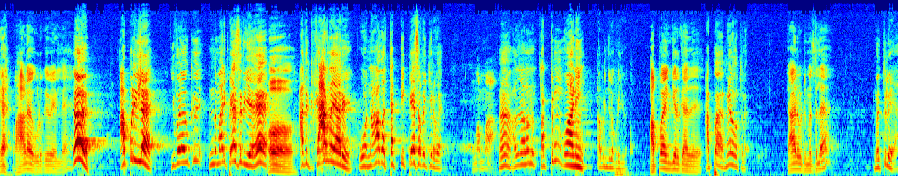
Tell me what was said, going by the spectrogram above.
ஏ வாடகை கொடுக்கவே இல்லை. ஏய் அப்படி இல்ல. இவ்வளவுக்கு இந்த மாதிரி பேசுறியே. ஓ. அதுக்கு காரணம் யாரு? உன் நாவை தட்டி பேச வைக்கிறவ. உங்க அம்மா. அதனால தான் தட்டும் வாணி அப்படின்னு சொல்லக்கூடியவ அப்பா எங்க இருக்காரு? அப்பா மேலோகத்துல. யார் வீட்டு மெத்துல? மெத்துலையா?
